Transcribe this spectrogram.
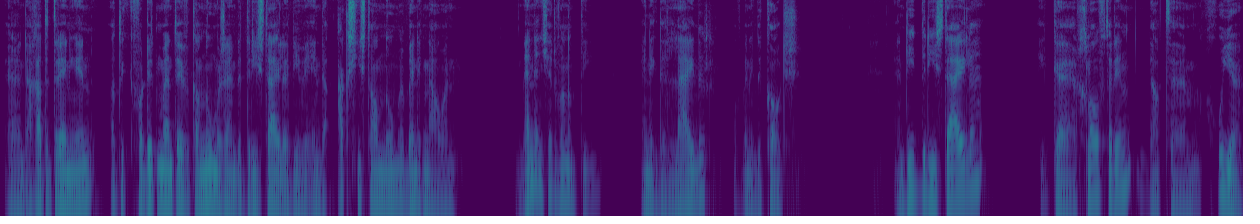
En daar gaat de training in. Wat ik voor dit moment even kan noemen zijn de drie stijlen die we in de actiestand noemen. Ben ik nou een manager van het team? Ben ik de leider of ben ik de coach? En die drie stijlen, ik uh, geloof erin dat um, goede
